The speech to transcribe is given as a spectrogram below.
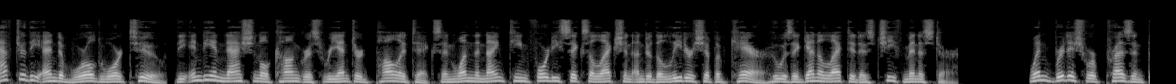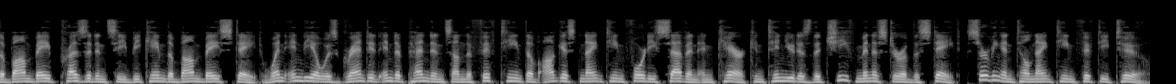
After the end of World War II, the Indian National Congress re-entered politics and won the 1946 election under the leadership of Kher who was again elected as chief minister. When British were present the Bombay Presidency became the Bombay State when India was granted independence on 15 August 1947 and Kher continued as the Chief Minister of the state, serving until 1952.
